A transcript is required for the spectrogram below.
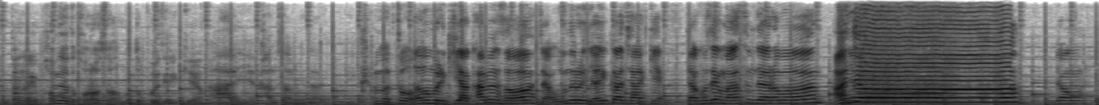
간단하게 펌이라도 걸어서 한번 또 보여드릴게요. 아, 예, 감사합니다. 네, 그러면 또 다음을 기약하면서 자 오늘은 여기까지 할게요. 자 고생 많았습니다, 여러분. 안녕! 뿅.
